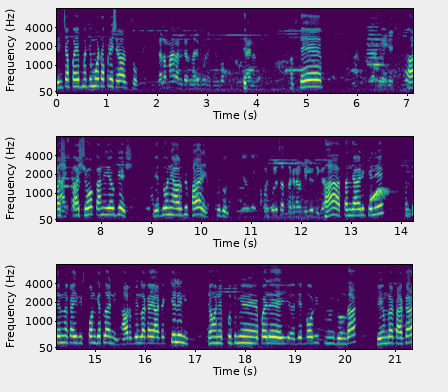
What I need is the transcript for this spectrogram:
तीनच्या पाईप म्हणजे मोठा प्रेशर असतो. त्याला मारहाण करणारे कोण आहेत नेमकं? ते- काय नाव? आता ते योगेश. अश- अशोक आणि योगेश. हे दोन्ही आरोपी फरार आहे तिथून. आपण पोलिसात तक्रार दिली होती का? हा संध्याकाळी केली पण त्यांना काही रिस्पॉन्स घेतला नाही. आरोपींना काही अटक केली नाही. ते म्हणे "पु- तुम्ही पहिले डेड बॉडी घेऊन जा PM ला टाका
